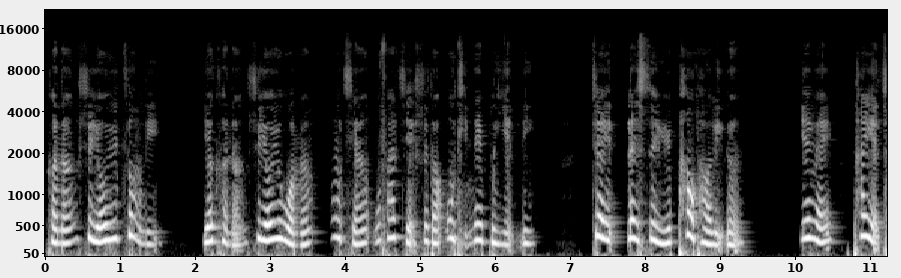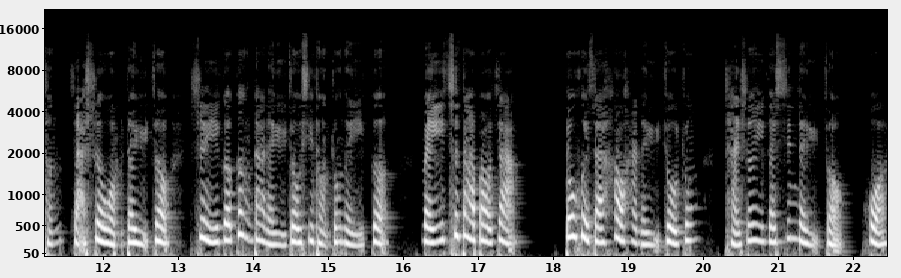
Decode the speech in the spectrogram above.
可能是由于重力，也可能是由于我们目前无法解释的物体内部引力。这类似于泡泡理论，因为它也曾假设我们的宇宙是一个更大的宇宙系统中的一个。每一次大爆炸都会在浩瀚的宇宙中。产生一个新的宇宙或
